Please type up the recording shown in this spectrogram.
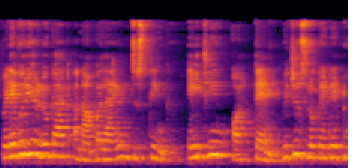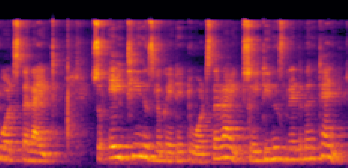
Whenever you look at a number line, just think 18 or 10, which is located towards the right. So 18 is located towards the right. So 18 is greater than 10.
